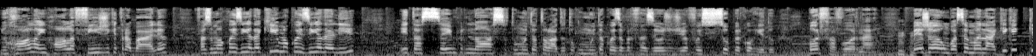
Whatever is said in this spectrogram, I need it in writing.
enrola, enrola, finge que trabalha, faz uma coisinha daqui, uma coisinha dali e tá sempre, nossa, tô muito atolado, tô com muita coisa para fazer hoje em dia, foi super corrido. Por favor, né? Beijão, boa semana. Kikiki.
